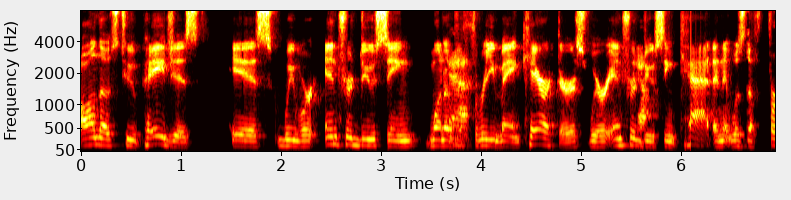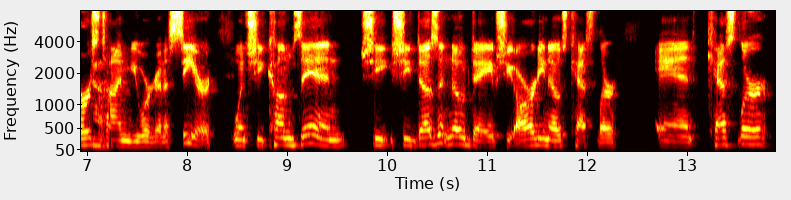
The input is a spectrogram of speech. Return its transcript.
on those two pages is we were introducing one of Kat. the three main characters. We were introducing yeah. Kat, and it was the first yeah. time you were going to see her. When she comes in, she she doesn't know Dave. She already knows Kessler, and Kessler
